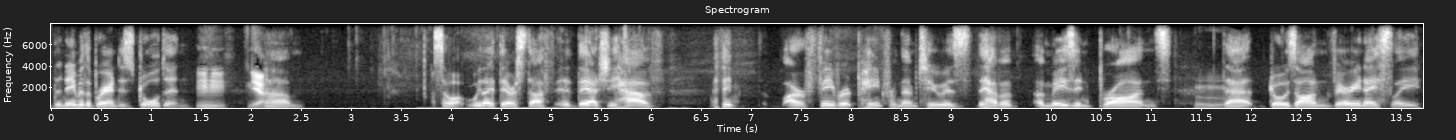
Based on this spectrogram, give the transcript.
the name of the brand is Golden. Mm-hmm. Yeah. Um, so we like their stuff. It, they actually have, I think, our favorite paint from them too is they have a amazing bronze Ooh. that goes on very nicely.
